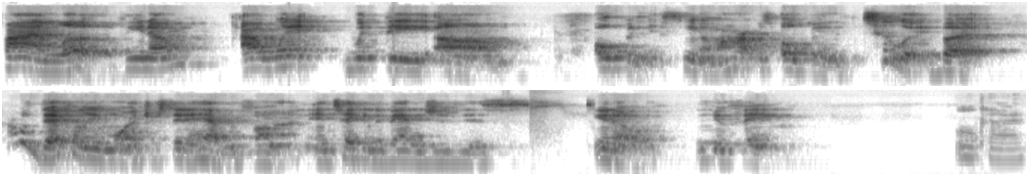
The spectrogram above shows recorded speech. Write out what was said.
find love, you know. I went with the um openness. You know, my heart was open to it, but I was definitely more interested in having fun and taking advantage of this, you know, new thing. Okay.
